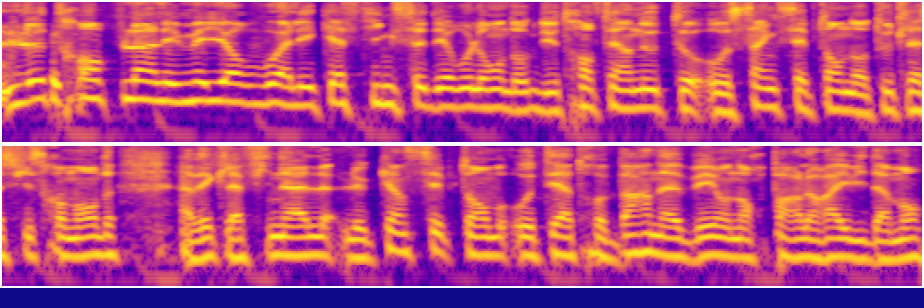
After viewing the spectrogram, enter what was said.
Le tremplin, les meilleures voix, les castings se dérouleront donc du 31 août au 5 septembre dans toute la Suisse romande, avec la finale le 15 septembre au théâtre Barnabé. On en reparlera évidemment.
